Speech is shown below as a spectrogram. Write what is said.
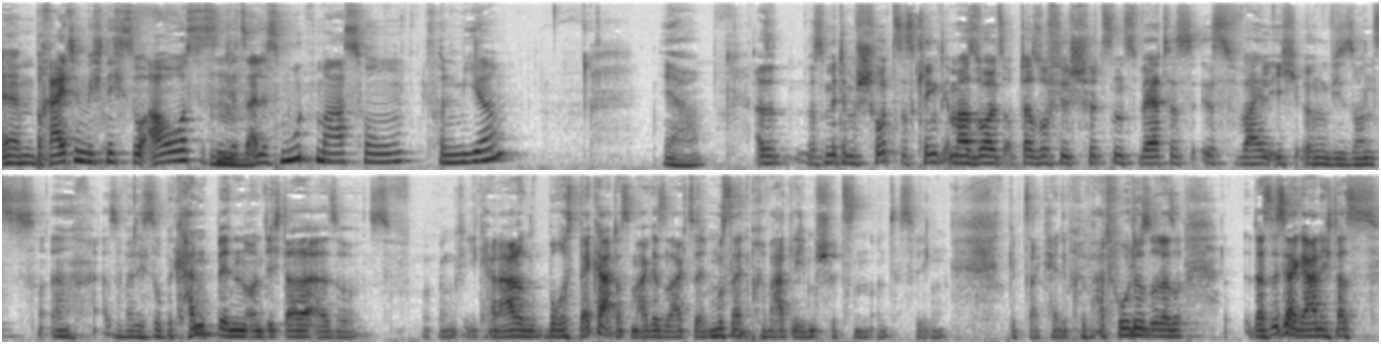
ähm, breite mich nicht so aus. Das sind jetzt alles Mutmaßungen von mir. Ja, Also das mit dem Schutz, das klingt immer so, als ob da so viel Schützenswertes ist, weil ich irgendwie sonst, äh, also weil ich so bekannt bin und ich da, also irgendwie, keine Ahnung, Boris Becker hat das mal gesagt, er muss sein Privatleben schützen und deswegen gibt es da keine Privatfotos oder so. Das ist ja gar nicht das,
